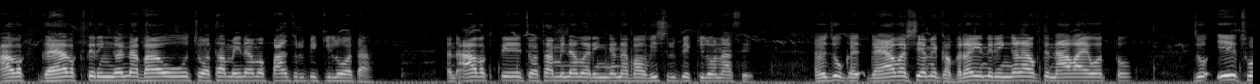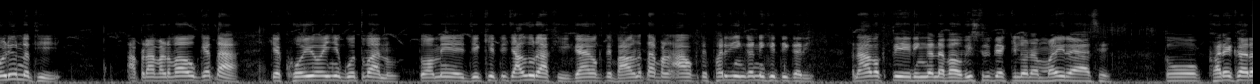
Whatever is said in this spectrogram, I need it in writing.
આ વખત ગયા વખતે રીંગણના ભાવ ચોથા મહિનામાં પાંચ રૂપિયા કિલો હતા. અને આ વખતે ચોથા મહિનામાં રીંગણના ભાવ વીસ રૂપિયા કિલોના છે. હવે જો ગયા વર્ષે અમે ગભરાઈ અને રીંગણ આ વખતે ના વાયો હોત તો? જો એ છોડ્યું નથી, આપણા વડવાઓ કહેતા કે ખોઈ હોય ને ગોતવાનું, તો અમે જે ખેતી ચાલુ રાખી, ગયા વખતે ભાવ નહોતા પણ આ વખતે ફરી રીંગણની ખેતી કરી. અને આ વખતે રીંગણના ભાવ વીસ રૂપિયા કિલોના મળી રહ્યા છે. તો ખરેખર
